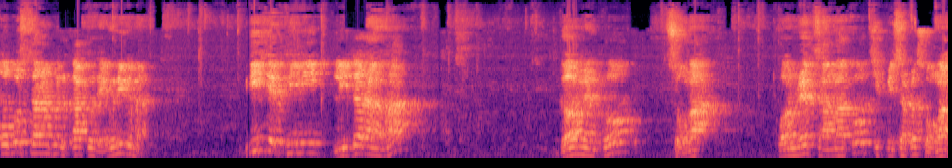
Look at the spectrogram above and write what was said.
ඔබස්ථානවල කපුද එවනිකම बीजेपी लीडर हा गवर्नमेंट को सोमा कांग्रेस सामा को चीफ को सोमा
